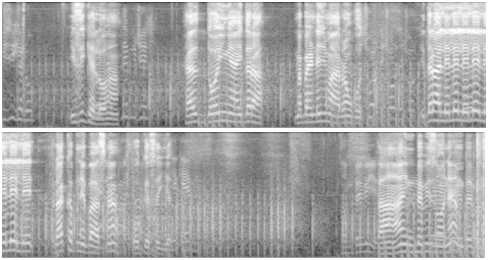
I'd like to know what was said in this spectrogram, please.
इजी खेलो. इजी खेलो हाँ. हेल्थ दो ही हैं इधर आ. मैं बैंडेज मार रहा हूँ खुद. छोड़ दे छोड़ दे इधर आ ले ले ले ले ले ले ले रख अपने पास ना। ओके सही है। हम पे भी है। हाँ इन पे भी जोन है हम पे भी है।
